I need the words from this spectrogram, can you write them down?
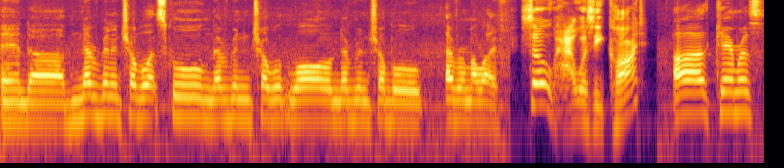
And uh, I've never been in trouble at school, never been in trouble with law, never been in trouble ever in my life. So, how was he caught? Uh, cameras,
